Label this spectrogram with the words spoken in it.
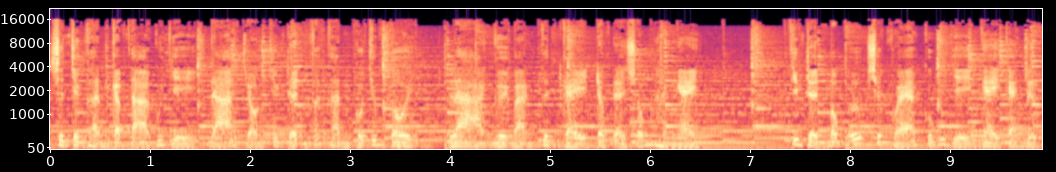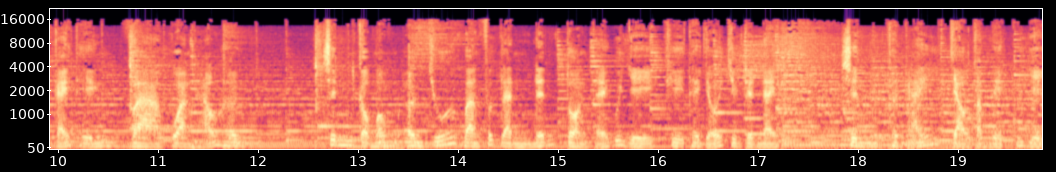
Xin chân thành cảm tạ quý vị đã chọn chương trình phát thanh của chúng tôi là người bạn tin cậy trong đời sống hàng ngày. Chương trình mong ước sức khỏe của quý vị ngày càng được cải thiện và hoàn hảo hơn. Xin cầu mong ơn Chúa ban phước lành đến toàn thể quý vị khi theo dõi chương trình này. Xin thân ái chào tạm biệt quý vị.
